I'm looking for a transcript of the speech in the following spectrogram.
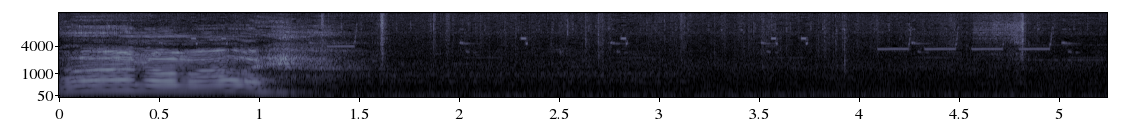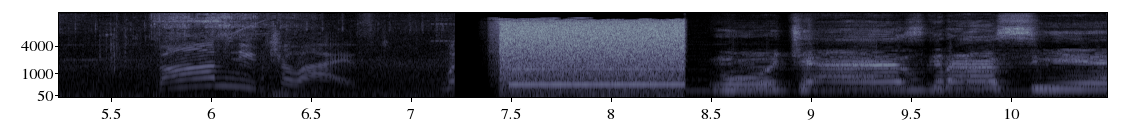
Ah, no neutralized. Muchas gracias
